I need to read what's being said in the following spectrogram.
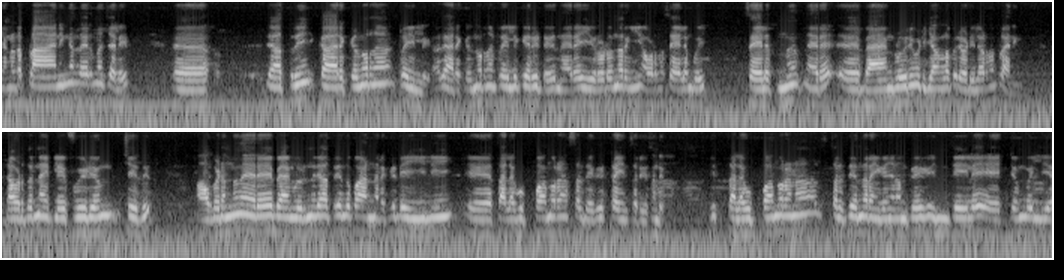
ഞങ്ങളുടെ പ്ലാനിങ് എന്തായിരുന്നു വെച്ചാൽ രാത്രി കാരക്കൽ എന്ന് പറഞ്ഞ ട്രെയിനിൽ ആ കാരക്കൽ എന്ന് പറഞ്ഞ ട്രെയിനിൽ കയറിയിട്ട് നേരെ ഈറോഡ് ഒന്ന് ഇറങ്ങി അവിടെ നിന്ന് സേലം പോയി. സേലത്ത് നിന്ന് നേരെ ബാംഗ്ലൂർ പിടിക്കാനുള്ള പരിപാടിയിലായിരുന്നു പ്ലാനിങ് എന്നിട്ട് അവിടുത്തെ ഒരു നൈറ്റ് ലൈഫ് വീഡിയോ ചെയ്ത് അവിടെ നിന്ന് നേരെ ബാംഗ്ലൂരിൽ നിന്ന് രാത്രി എന്തോ പാടുന്നിടക്ക് ഡെയിലി തലകുപ്പ എന്ന് പറയുന്ന സ്ഥലത്തേക്ക് ട്രെയിൻ സർവീസ് ഉണ്ട്. ഈ തലകുപ്പ എന്ന് പറയുന്ന സ്ഥലത്ത് ചെന്ന് ഇറങ്ങിക്കഴിഞ്ഞാൽ നമുക്ക് ഇന്ത്യയിലെ ഏറ്റവും വലിയ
